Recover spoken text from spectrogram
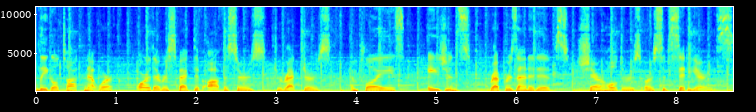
Legal Talk Network, or their respective officers, directors, employees, agents, representatives, shareholders, or subsidiaries.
